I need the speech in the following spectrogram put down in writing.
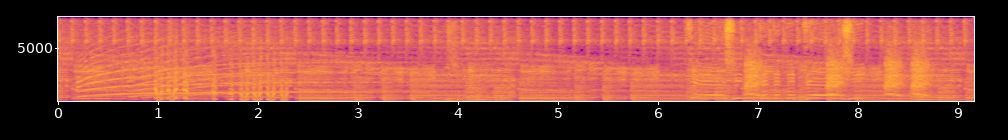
TJ, TJ. C'est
